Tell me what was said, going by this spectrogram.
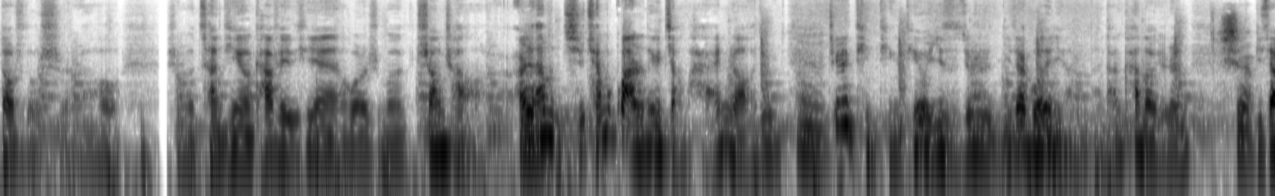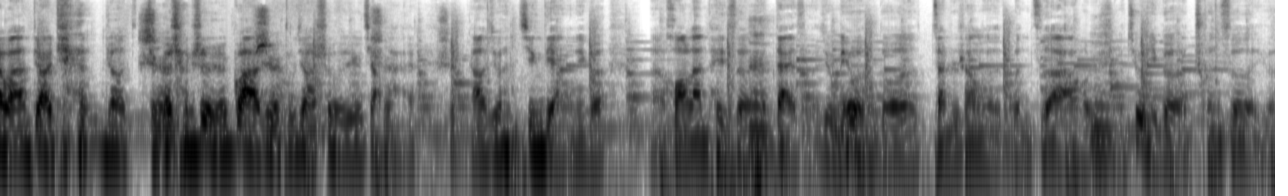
到处都是，然后什么餐厅、咖啡店或者什么商场，而且他们其实全部挂着那个奖牌，你知道吧？就这个挺挺挺有意思，就是你在国内你很很难看到有人。是。比赛完了第二天，你知道整个城市的人挂这个独角兽的这个奖牌，是，然后就很经典的那个呃黄蓝配色那个袋子，就没有很多赞助商的文字啊或者什么，就一个纯色的一个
